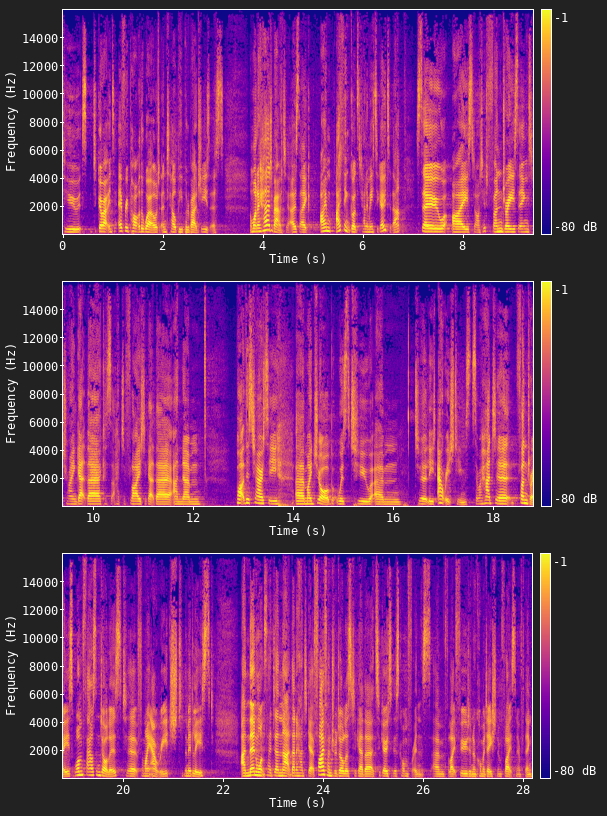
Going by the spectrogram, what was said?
to, to go out into every part of the world and tell people about Jesus. And when I heard about it, I was like, i think God's telling me to go to that. So I started fundraising to try and get there because I had to fly to get there. And um, part of this charity, uh, my job was to, um, to lead outreach teams. So I had to fundraise $1,000 for my outreach to the Middle East. And then once I'd done that, then I had to get $500 together to go to this conference um, for like food and accommodation and flights and everything.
